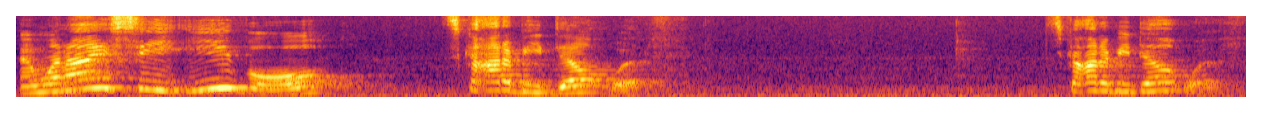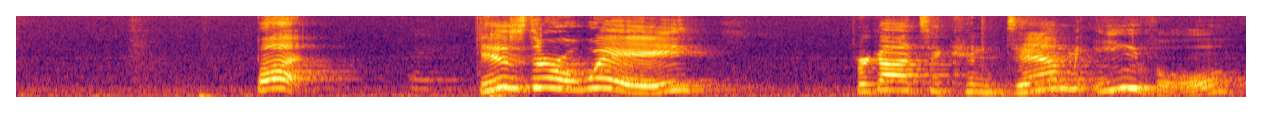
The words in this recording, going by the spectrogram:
And when I see evil, it's got to be dealt with. It's got to be dealt with. But is there a way for God to condemn evil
